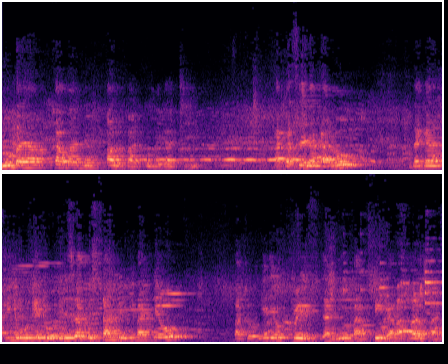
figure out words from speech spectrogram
nyumba ya mukama ne alphat omega T. Akaseera kano ndagala tuyimuke twogereze ku sande eribaddewo batongereyo praise za nyumba bbiri aba alphat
